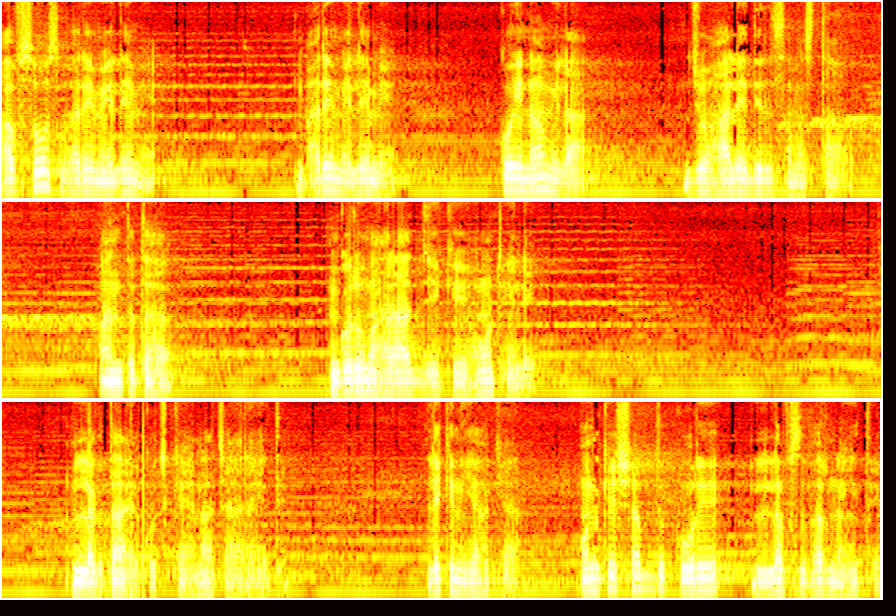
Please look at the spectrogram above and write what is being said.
अफसोस भरे मेले में, भरे मेले में कोई न मिला जो हाले दिल समझता हो। अंततः गुरु महाराज जी के होंठ हिले। लगता है कुछ कहना चाह रहे थे। लेकिन यह क्या? उनके शब्द कोरे लफ्ज भर नहीं थे।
